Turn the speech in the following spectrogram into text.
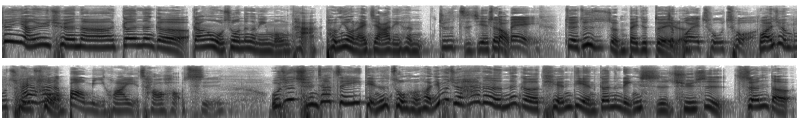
圈洋芋圈呢、啊，跟那个刚刚我说的那个柠檬塔，朋友来家里很就是直接准备，对，就是准备就对了，就不会出错，完全不出错。还有它的爆米花也超好吃。我觉得全家这一点是做很好，你不觉得他的那个甜点跟零食区是真的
